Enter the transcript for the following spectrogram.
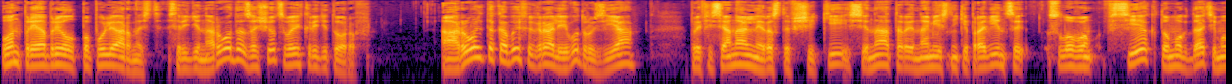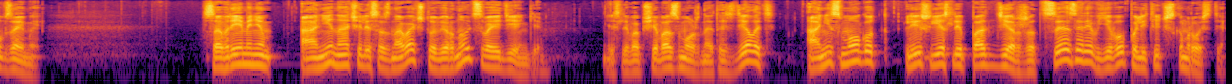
Он приобрел популярность среди народа за счет своих кредиторов, а роль таковых играли его друзья, профессиональные ростовщики, сенаторы, наместники провинций, словом, все, кто мог дать ему взаймы. Со временем они начали сознавать, что вернуть свои деньги, если вообще возможно это сделать, они смогут, лишь если поддержат Цезаря в его политическом росте.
